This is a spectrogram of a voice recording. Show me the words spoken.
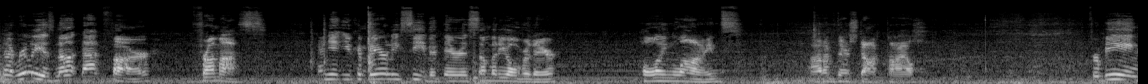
That really is not that far from us. And yet you can barely see that there is somebody over there pulling lines out of their stockpile. For being,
